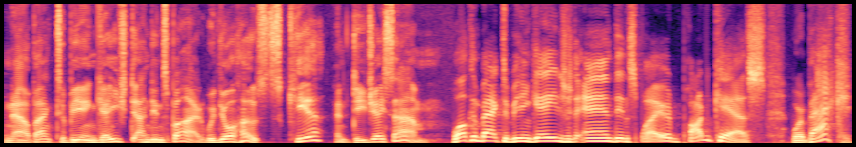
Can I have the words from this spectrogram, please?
Now back to Be Engaged and Inspired with your hosts, Kia and DJ Sam. Welcome back to Be Engaged and Inspired podcasts. We're back.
